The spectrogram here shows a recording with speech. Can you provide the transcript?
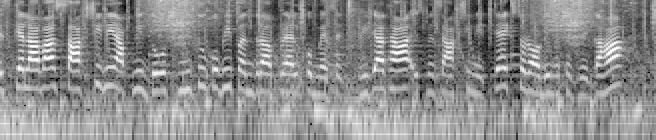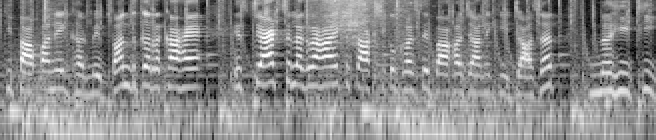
इसके अलावा साक्षी ने अपनी दोस्त नीतू को भी 15 अप्रैल को मैसेज भेजा था। इसमें साक्षी ने टेक्स्ट और ऑडियो मैसेज में कहा कि पापा ने घर में बंद कर रखा है। इस चैट से लग रहा है कि साक्षी को घर से बाहर जाने की इजाज़त नहीं थी।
